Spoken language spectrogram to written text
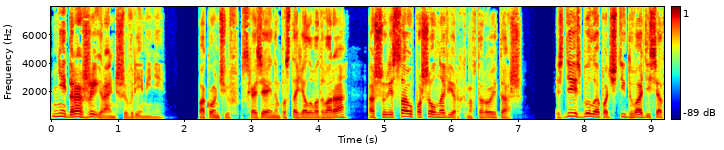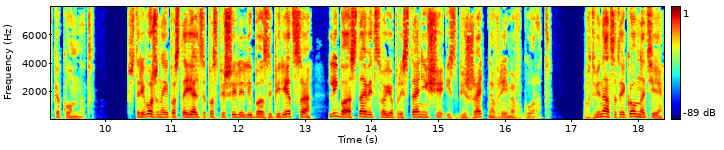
Не дрожи раньше времени. Покончив с хозяином постоялого двора, Ашурисау пошел наверх, на второй этаж. Здесь было почти два десятка комнат. Встревоженные постояльцы поспешили либо запереться, либо оставить свое пристанище и сбежать на время в город. В двенадцатой комнате,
